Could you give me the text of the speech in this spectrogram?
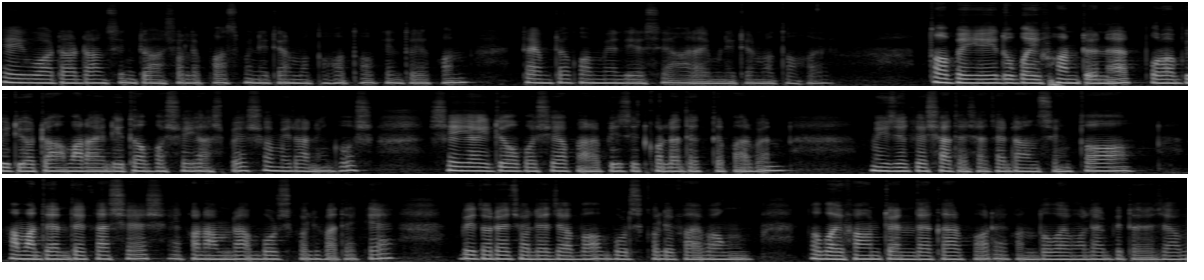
এই ওয়াটার ডান্সিংটা আসলে পাঁচ মিনিটের মতো হতো, কিন্তু এখন টাইমটা কমিয়ে দিয়েছে, আড়াই মিনিটের মতো হয়। তবে এই দুবাই ফাউন্টেনের পুরো ভিডিওটা আমার আইডিতে অবশ্যই আসবে সমীরানী ঘোষ। সেই আইডি অবশ্যই আপনারা ভিজিট করলে দেখতে পারবেন। মিউজিকের সাথে সাথে ডান্সিং তো আমাদের দেখা শেষ। এখন আমরা বুর্জ খলিফা থেকে ভিতরে চলে যাব, বুর্জ খলিফা এবং দুবাই ফাউন্টেন দেখার পর এখন দুবাই মলের ভিতরে যাব।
